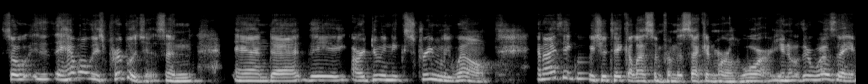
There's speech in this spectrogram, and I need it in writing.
so they have all these privileges, and and uh, they are doing extremely well. And I think we should take a lesson from the Second World War. You know, there was a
